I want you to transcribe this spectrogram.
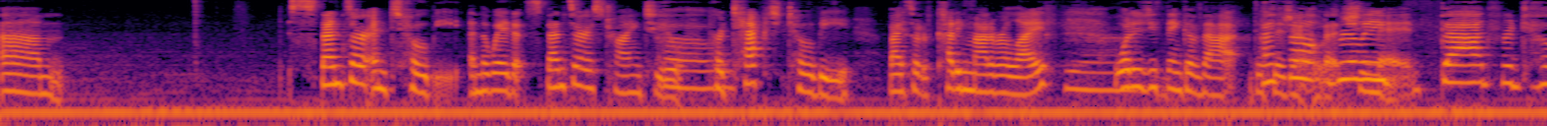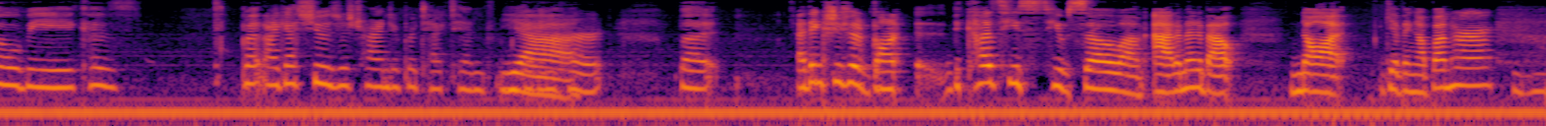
Um, Spencer and Toby, and the way that Spencer is trying to Oh. protect Toby by sort of cutting him out of her life. Yeah. What did you think of that decision I felt that really she made? bad for Toby because, but I guess she was just trying to protect him from Yeah. getting hurt. But I think she should have gone because he's he was so um, adamant about not giving up on her. Mm-hmm.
